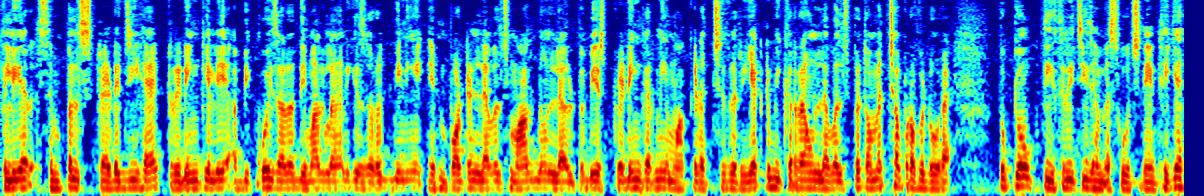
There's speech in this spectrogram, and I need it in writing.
clear simple strategy है ट्रेडिंग के लिए। अभी कोई ज़्यादा दिमाग लगाने की ज़रूरत भी नहीं है। Important levels mark down level पे बेस्ड ट्रेडिंग करनी है। मार्केट अच्छे से रिएक्ट भी कर रहा है उन लेवल्स पे तो हमें अच्छा प्रॉफिट हो रहा है। तो क्यों? तीसरी चीज़ हमें सोचनी है, ठीक है?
